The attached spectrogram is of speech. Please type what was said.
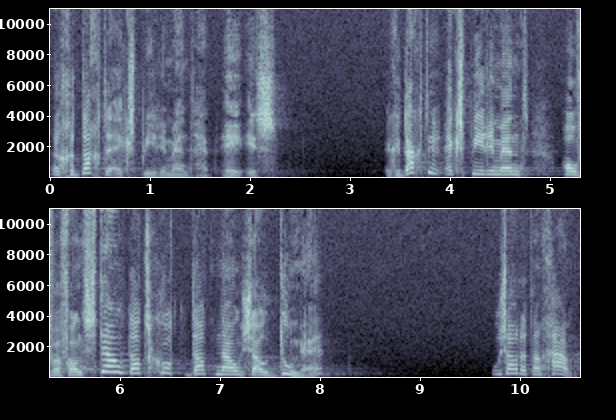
een gedachte-experiment is. Een gedachte-experiment over van stel dat God dat nou zou doen, hè? Hoe zou dat dan gaan?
